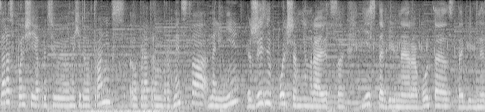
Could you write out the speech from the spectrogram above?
Зараз в Польщі я працюю на Hit Electronics оператором виробництва на лінії. Жизнь в Польше мне нравится. Есть стабильная работа, стабильный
